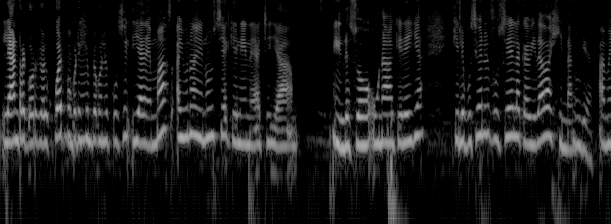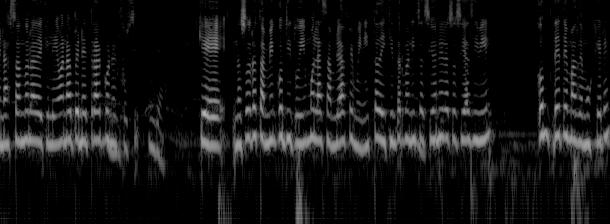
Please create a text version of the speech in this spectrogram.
le han recorrido el cuerpo, por ejemplo, con el fusil. Y además hay una denuncia que el INH ya ingresó una querella que le pusieron el fusil en la cavidad vaginal, amenazándola de que le iban a penetrar con el fusil. Que nosotros también constituimos la Asamblea Feminista de distintas organizaciones de la sociedad civil con- de temas de mujeres.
